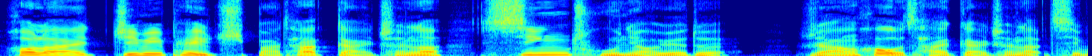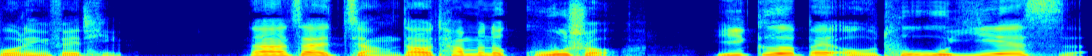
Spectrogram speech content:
后来 Jimmy Page 把它改成了新雏鸟乐队，然后才改成了齐柏林飞艇。那在讲到他们的鼓手，一个被呕吐物噎死，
